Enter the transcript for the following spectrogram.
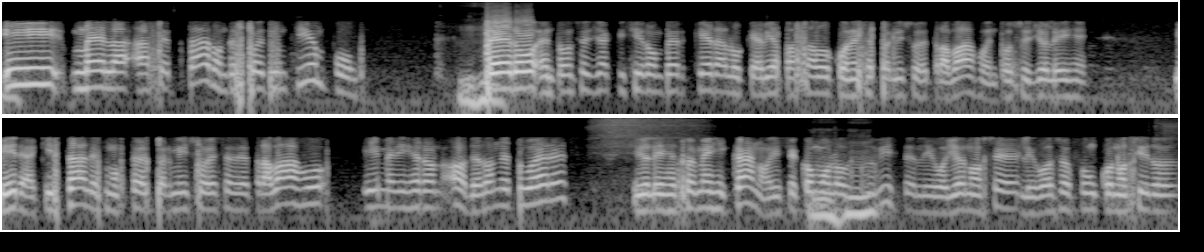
y me la aceptaron después de un tiempo. Pero entonces ya quisieron ver qué era lo que había pasado con ese permiso de trabajo. Entonces yo le dije, mire, aquí está, les mostré el permiso ese de trabajo y me dijeron, oh, ¿de dónde tú eres? Y yo le dije, soy mexicano. Y dice, ¿cómo lo tuviste? Le digo, yo no sé. Le digo, eso fue un conocido.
